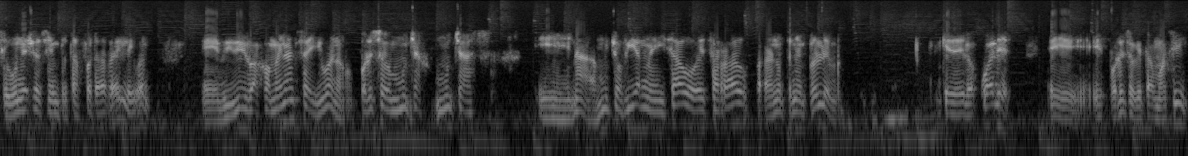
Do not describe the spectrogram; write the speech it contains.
según ellos siempre está fuera de regla y bueno, eh, vivir bajo amenaza y bueno, por eso muchas, muchas, eh, nada, muchos viernes y sábados he cerrado para no tener problemas. Que de los cuales eh, es por eso que estamos así,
